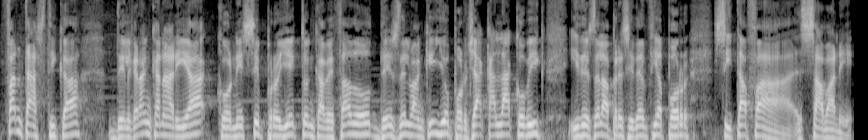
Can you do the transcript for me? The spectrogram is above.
fantástica del Gran Canaria con ese proyecto encabezado desde el banquillo por Jack Alakovic y desde la presidencia por Sitafa Sabané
